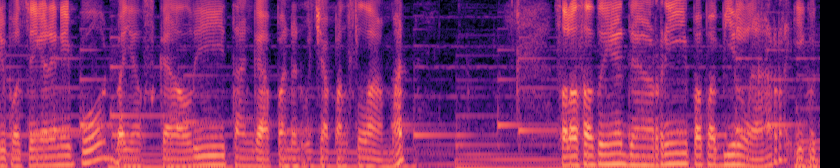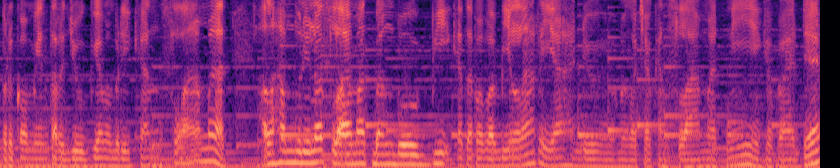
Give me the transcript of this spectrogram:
di postingan ini pun banyak sekali tanggapan dan ucapan selamat Salah satunya dari Papa Bilar ikut berkomentar juga memberikan selamat. Alhamdulillah selamat Bang Bobi kata Papa Bilar. Ya Aduh mengucapkan selamat nih kepada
